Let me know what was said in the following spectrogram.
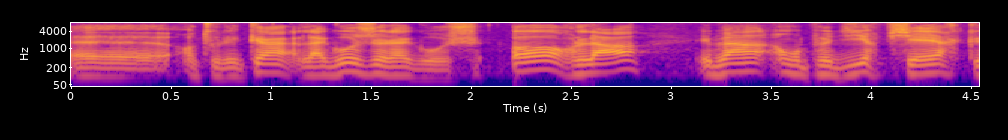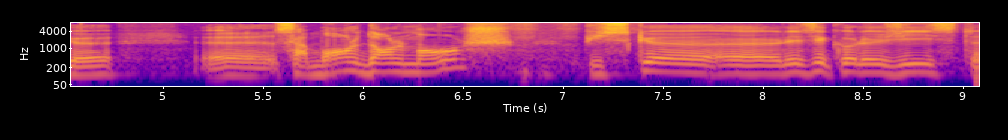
Euh, en tous les cas, la gauche de la gauche. Or, là, eh ben, on peut dire, Pierre, que euh, ça branle dans le manche, puisque les écologistes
